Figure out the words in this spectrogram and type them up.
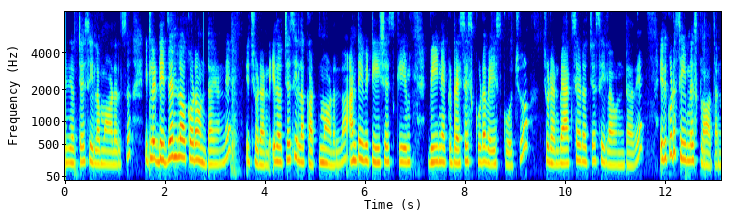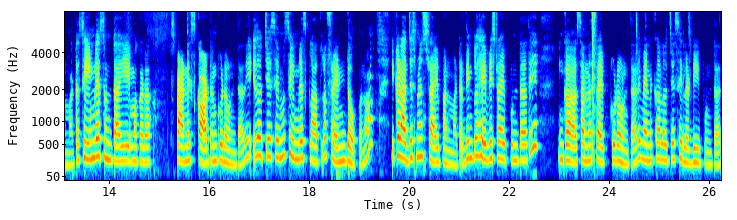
ఇది వచ్చేసి ఇలా మోడల్స్. ఇట్లా డిజైన్లో కూడా ఉంటాయండి. ఇది చూడండి. ఇది వచ్చేసి ఇలా కట్ మోడల్లో. అంటే ఇవి టీషర్ట్స్కి వీ నెక్ డ్రెస్సెస్ కూడా వేసుకోవచ్చు. చూడండి. బ్యాక్ సైడ్ వచ్చేసి ఇలా ఉంటుంది. ఇది కూడా సీమ్లెస్ క్లాత్ అనమాట సీమ్లెస్ ఉంటాయి అక్కడ స్పాండెక్స్ కాటన్ కూడా ఉంటుంది. ఇది వచ్చేసేమో సీమ్లెస్ క్లాత్లో ఫ్రంట్ ఓపెన్ ఇక్కడ అడ్జస్ట్మెంట్ స్ట్రైప్ అనమాట దీంట్లో హెవీ స్ట్రైప్ ఉంటుంది ఇంకా సన్న స్ట్రైప్ కూడా ఉంటుంది. వెనకాల వచ్చేసి ఇలా డీప్ ఉంటుంది.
